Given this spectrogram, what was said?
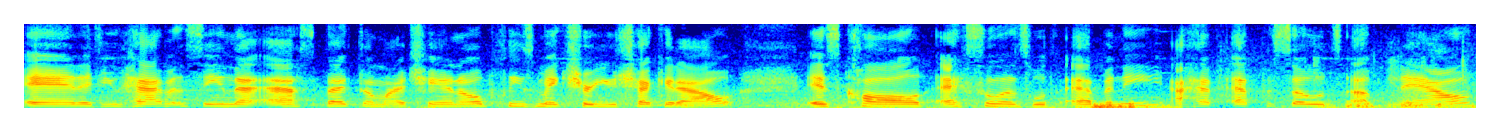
And if you haven't seen that aspect on my channel, please make sure you check it out. It's called Excellence with Ebonie. I have episodes up now.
